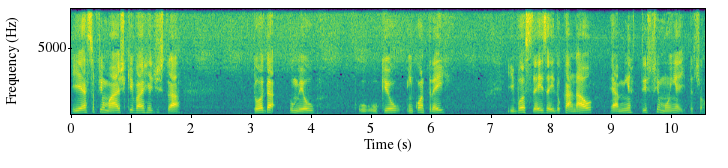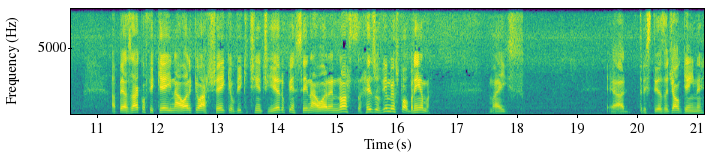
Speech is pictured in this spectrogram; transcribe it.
E essa filmagem que vai registrar toda o meu o, o que eu encontrei e vocês aí do canal é a minha testemunha aí, pessoal. Apesar que eu fiquei na hora que eu achei que eu vi que tinha dinheiro, pensei na hora, nossa, resolvi meus problemas. Mas é a tristeza de alguém, né?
